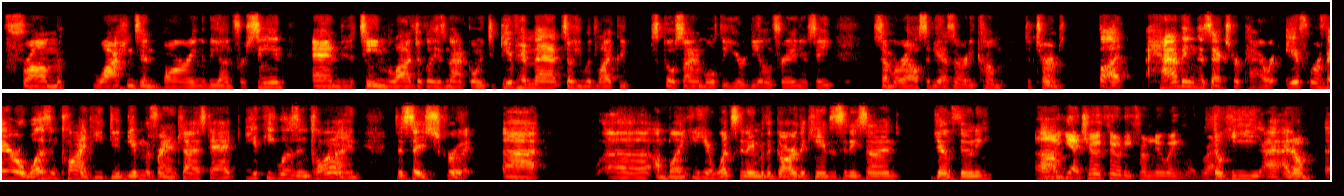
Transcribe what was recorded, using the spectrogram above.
from Washington, barring the unforeseen and the team logically is not going to give him that. So he would likely go sign a multi-year deal in free agency somewhere else if he hasn't already come to terms. But having this extra power, if Rivera was inclined, he did give him the franchise tag. If he was inclined to say, "Screw it," uh, uh, I'm blanking here. What's the name of the guard that Kansas City signed? Joe Thuney. Uh, um, yeah, Joe Thuney from New England. Right. So he, I, I don't, uh,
